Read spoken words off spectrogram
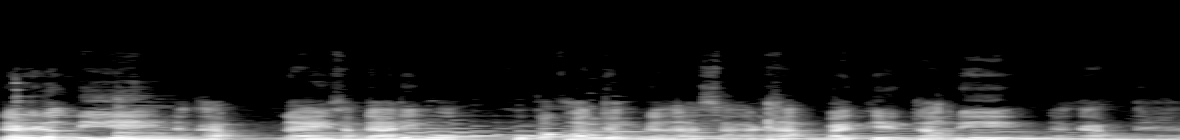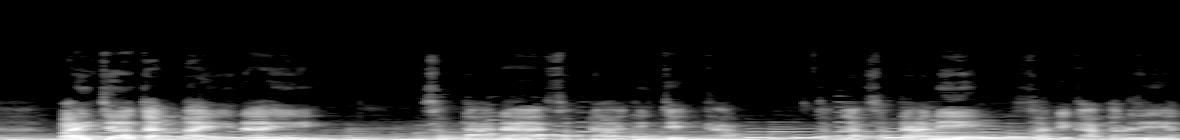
ในเรื่องนี้นะครับในสัปดาห์ที่ 6 ครูก็ขอจบเนื้อหาสาระไว้เพียงเท่านี้นะครับ ไว้เจอกันใหม่ในสัปดาห์หน้าสัปดาห์ที่ 7 ครับ สำหรับสัปดาห์นี้ สวัสดีครับนักเรียน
